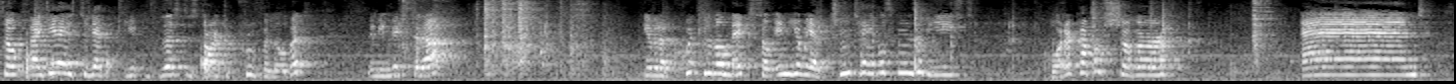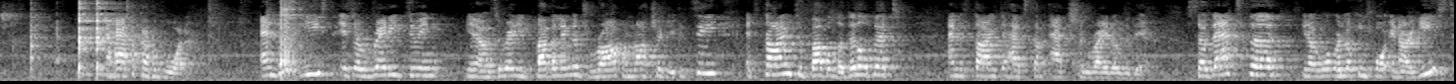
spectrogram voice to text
So the idea is to let you, this to start to proof a little bit. Then you mix it up. Give it a quick little mix. So in here we have two tablespoons of yeast, quarter cup of sugar, and a half a cup of water. And this yeast is already doing you know, it's already bubbling a drop. I'm not sure if you can see. It's starting to bubble a little bit and it's starting to have some action right over there. So that's the, you know, what we're looking for in our yeast.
